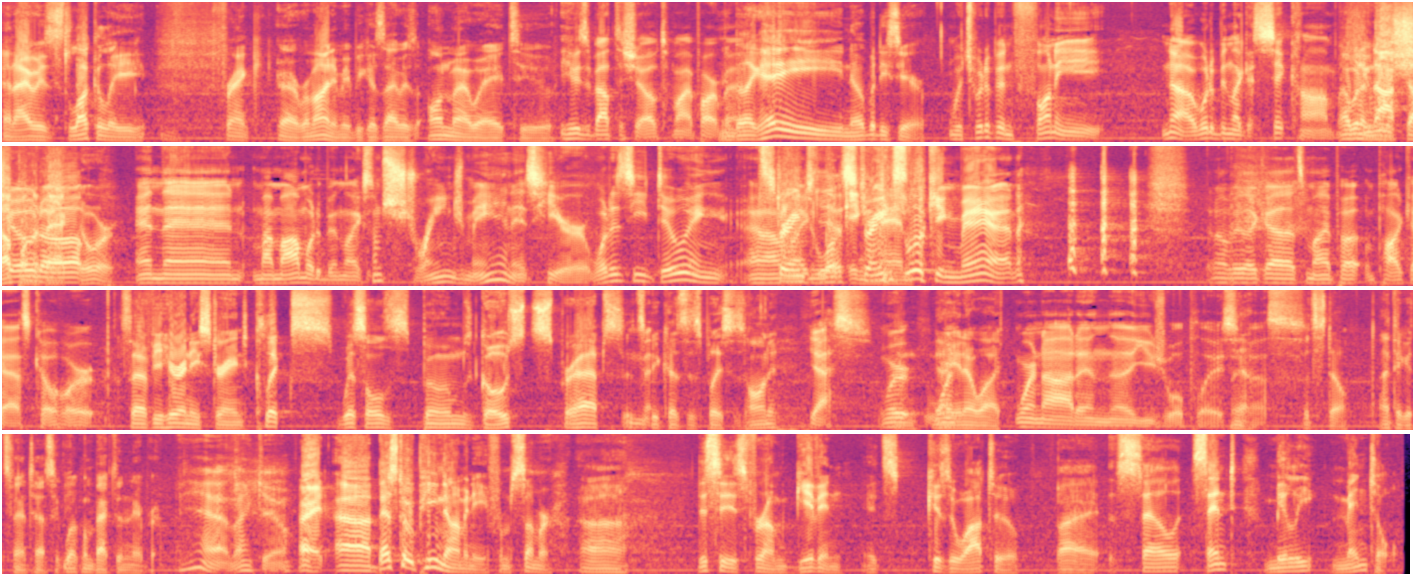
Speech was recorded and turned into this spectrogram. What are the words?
and I was luckily, Frank uh, reminded me because I was on my way to He was about to show up to my apartment, be like, hey, nobody's here. which would have been funny. No, it would have been like a sitcom. I would've knocked up on the back door. and then my mom would have been like, "Some strange man is here. What is he doing?" And I'm Strange like, "Yeah, looking strange man." looking man. And I'll be like, "Oh, that's my po- podcast cohort." So if you hear any strange clicks, whistles, booms, ghosts, perhaps, it's Ma- because this place is haunted. Yes, we're Mm, now we're- you know why. we're not in the usual place. Yeah. Yes. But still, I think it's fantastic. Welcome back to the neighborhood. Yeah, thank you. All right, uh, best OP nominee from summer. Uh, this is from Given. It's Kizuato by Cell Sent Millie Mental.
